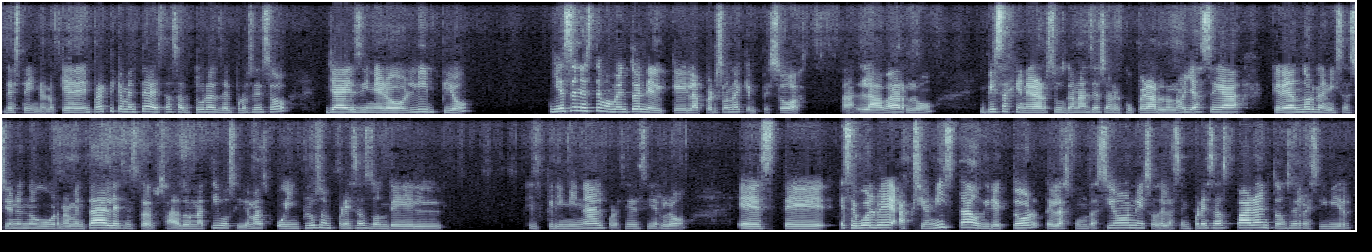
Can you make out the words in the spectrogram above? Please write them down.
este dinero, que prácticamente a estas alturas del proceso ya es dinero limpio. Y es en este momento en el que la persona que empezó a, lavarlo empieza a generar sus ganancias a recuperarlo, ¿no? Ya sea creando organizaciones no gubernamentales, estos, donativos y demás, o incluso empresas donde el, el criminal, por así decirlo, este, se vuelve accionista o director de las fundaciones o de las empresas para entonces recibir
